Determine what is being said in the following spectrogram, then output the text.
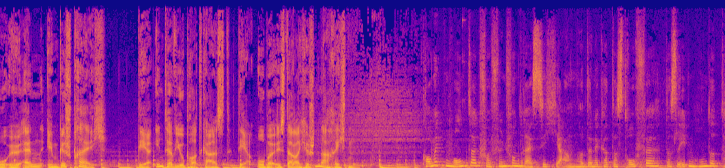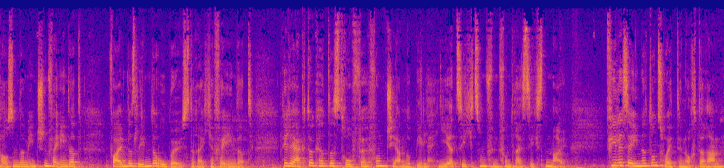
OÖN im Gespräch. Der Interview-Podcast der Oberösterreichischen Nachrichten. Kommenden Montag vor 35 Jahren hat eine Katastrophe das Leben hunderttausender Menschen verändert, vor allem das Leben der Oberösterreicher verändert. Die Reaktorkatastrophe von Tschernobyl jährt sich zum 35. Mal. Vieles erinnert uns heute noch daran,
